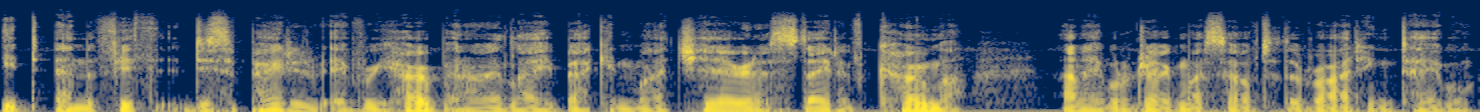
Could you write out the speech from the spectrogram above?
It and the fifth dissipated every hope, and I lay back in my chair in a state of coma, unable to drag myself to the writing table.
